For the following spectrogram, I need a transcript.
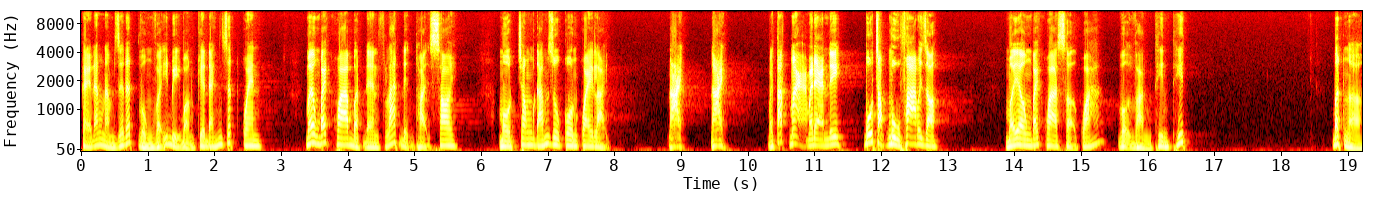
Kẻ đang nằm dưới đất vùng vẫy bị bọn kia đánh rất quen. Mấy ông Bách Khoa bật đèn flash điện thoại soi. Một trong đám du côn quay lại. Này, này, mày tắt mẹ mày đèn đi. Bố chọc mù pha bây giờ. Mấy ông Bách Khoa sợ quá, vội vàng thiên thít. Bất ngờ,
